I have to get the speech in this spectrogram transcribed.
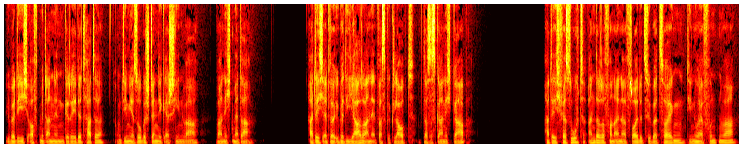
über die ich oft mit anderen geredet hatte und die mir so beständig erschienen war, war nicht mehr da. Hatte ich etwa über die Jahre an etwas geglaubt, das es gar nicht gab? Hatte ich versucht, andere von einer Freude zu überzeugen, die nur erfunden war?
